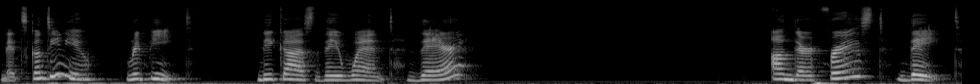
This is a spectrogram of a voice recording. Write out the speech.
Let's continue. Repeat. Because they went there on their first date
